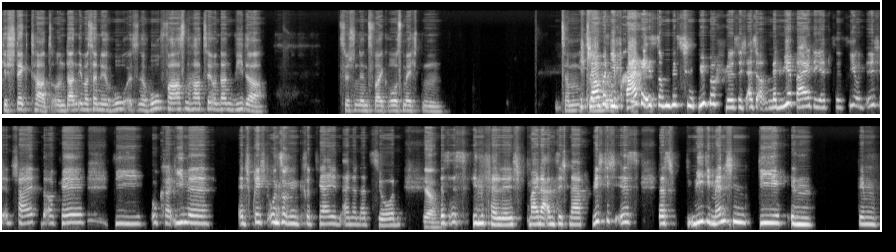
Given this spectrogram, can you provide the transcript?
gesteckt hat und dann immer seine, Ho seine Hochphasen hatte und dann wieder zwischen den zwei Großmächten. Zum, ich glaube, die Frage ist so ein bisschen überflüssig. Also wenn wir beide jetzt, Sie und ich, entscheiden, okay, die Ukraine entspricht unseren Kriterien einer Nation. Ja. Das ist hinfällig, meiner Ansicht nach. Wichtig ist, dass wie die Menschen, die in dem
